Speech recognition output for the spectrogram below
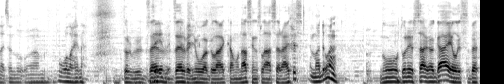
Nezinu, um, olaina. Tur dzer, dzerveņu oga laikam un asins lēsa raitis. Madona. Nu, tur ir gailis, bet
